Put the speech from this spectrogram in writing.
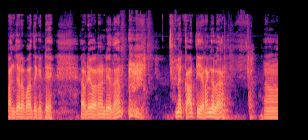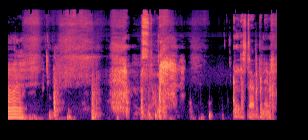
பஞ்சரை பார்த்துக்கிட்டு அப்படியே வர வேண்டியதுதான். இன்னும் காற்று இறங்கலை. ஸ்டார்ட் பண்ணிடும்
